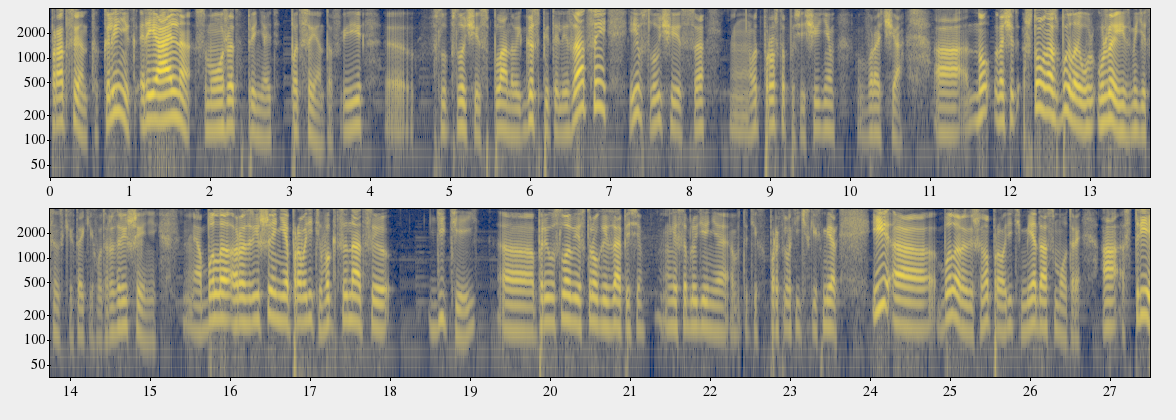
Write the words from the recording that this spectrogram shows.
процент клиник реально сможет принять пациентов. И э, в случае с плановой госпитализацией и в случае с вот просто посещением врача. А, ну, значит, что у нас было уже из медицинских таких вот разрешений? А, было разрешение проводить вакцинацию детей, Uh, при условии строгой записи и соблюдения вот этих профилактических мер. И uh, было разрешено проводить медосмотры. А с 3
